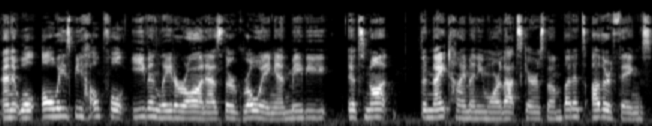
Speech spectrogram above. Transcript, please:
And it will always be helpful even later on as they're growing and maybe it's not the nighttime anymore that scares them, but it's other things,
